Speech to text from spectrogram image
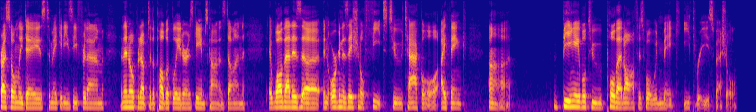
press only days to make it easy for them and then open up to the public later as Gamescom has done. And While that is a, an organizational feat to tackle, I think uh, being able to pull that off is what would make E3 special.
